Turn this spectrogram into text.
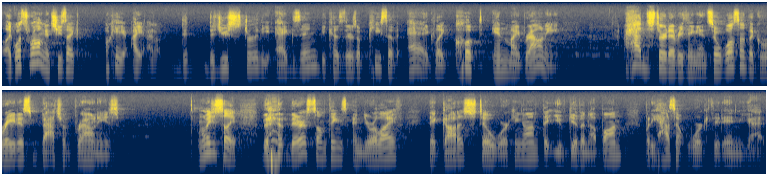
Like, what's wrong? And she's like, okay, I, I did, did you stir the eggs in? Because there's a piece of egg, like, cooked in my brownie. I hadn't stirred everything in, so it wasn't the greatest batch of brownies. Let me just tell you, there are some things in your life that God is still working on that you've given up on, but He hasn't worked it in yet.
